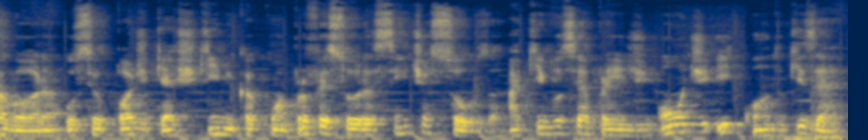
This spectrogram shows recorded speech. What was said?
agora o seu podcast Química com a professora Cíntia Souza. Aqui você aprende onde e quando quiser.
